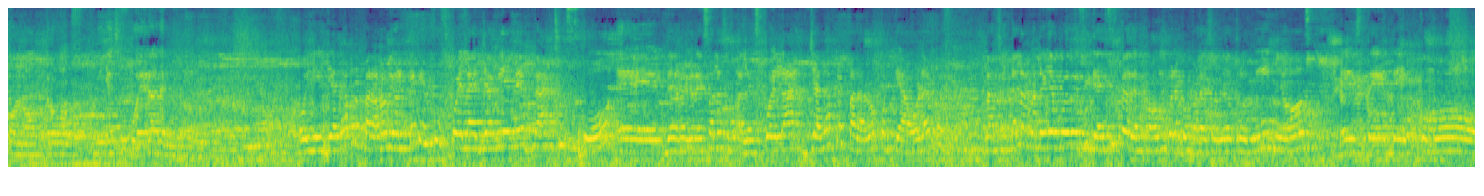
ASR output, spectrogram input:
con otros niños fuera del medio. Oye, ya la prepararon, y ahorita que en su escuela ya viene back to school, eh, de regreso a la, a la escuela, ya la prepararon porque ahora pues bajita la mano ya puedo decir, ya es súper de hombre a comparación de otros niños, este, de cómo,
